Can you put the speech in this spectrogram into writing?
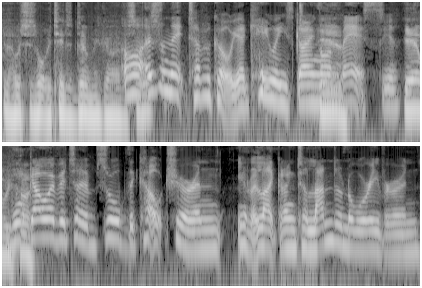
you know, which is what we tend to do when we go overseas. Oh, isn't that typical? Yeah, Kiwis going Yeah. on mass. Yeah, Yeah, we Well, kinda- go over to absorb the culture and, you know, like going to London or wherever and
